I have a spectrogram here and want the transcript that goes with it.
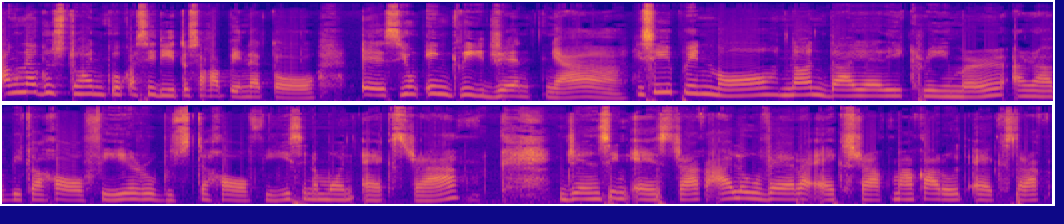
Ang nagustuhan ko kasi dito sa kape na to is yung ingredient niya. Isipin mo, non-dairy creamer, Arabica coffee, Robusta coffee, cinnamon extract, ginseng extract, aloe vera extract, maca root extract,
